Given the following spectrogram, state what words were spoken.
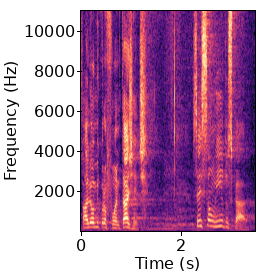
Falhou o microfone, tá, gente? Vocês são lindos, cara.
